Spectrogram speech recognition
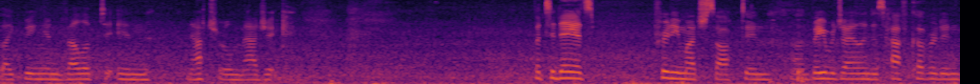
like being enveloped in natural magic. But today it's pretty much socked in. Uh, Bainbridge Island is half covered in,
